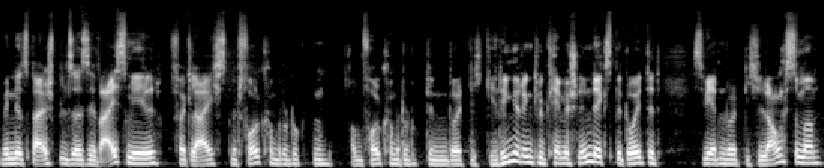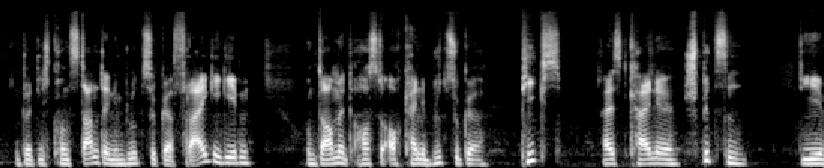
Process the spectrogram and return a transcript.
Wenn du jetzt beispielsweise Weißmehl vergleichst mit Vollkornprodukten, haben Vollkornprodukte einen deutlich geringeren glykämischen Index, bedeutet, es werden deutlich langsamer und deutlich konstanter in den Blutzucker freigegeben und damit hast du auch keine Blutzuckerpeaks, heißt keine Spitzen, die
